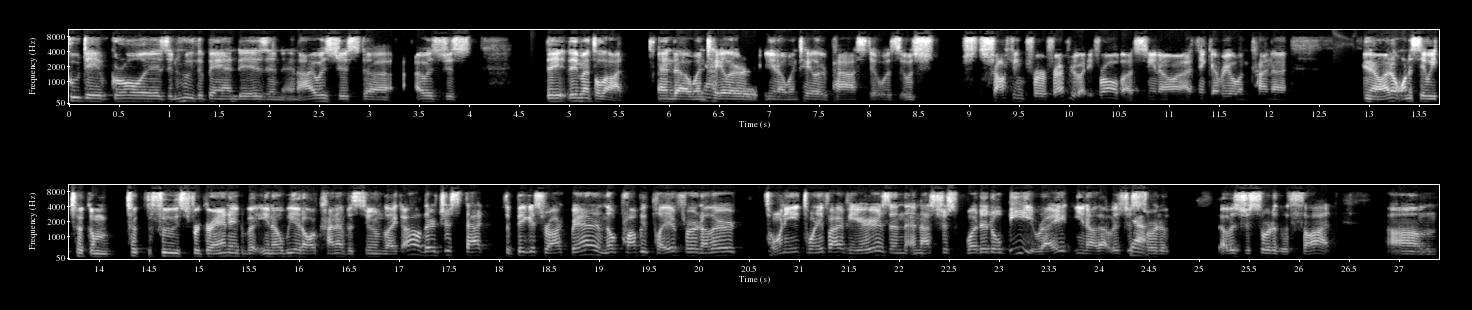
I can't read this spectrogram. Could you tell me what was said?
who Dave Grohl is and who the band is, and and I was just uh, I was just they they meant a lot. And uh, when yeah. Taylor, you know, when Taylor passed, it was it was shocking for for everybody, for all of us. You know, I think everyone kind of you know, I don't want to say we took them, took the Foos for granted, but you know, we had all kind of assumed like, oh, they're just that the biggest rock band and they'll probably play it for another 20, 25 years. And, and that's just what it'll be. Right. You know, that was just yeah. sort of, that was just sort of the thought. Um,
